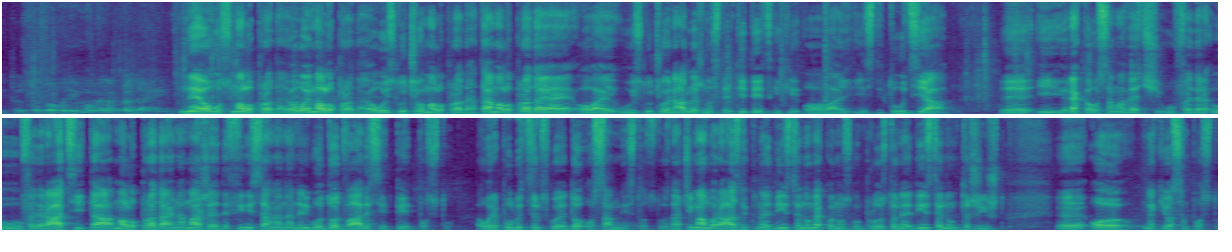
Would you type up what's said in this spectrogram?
I to što govorimo o veleprodaju? Ne, ovo su malo prodaje, ovo je malo prodaje, ovo je isključivo malo prodaja. Ta malo prodaja je ovaj, u isključivoj nadležnosti entitetskih ovaj, institucija e, i rekao sam već, u, federa, u federaciji ta maloprodajna marža je definisana na nivou do 25% a u Republici Srpskoj je do 18%. Znači imamo razliku na jedinstvenom ekonomskom prostoru, na jedinstvenom tržištu e, o, neki 8%,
